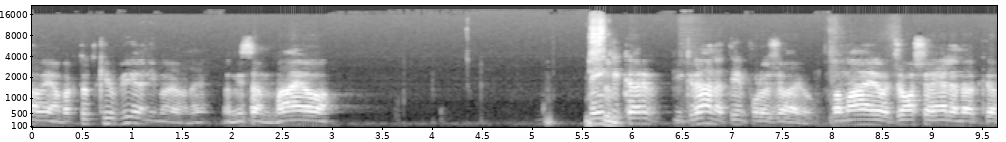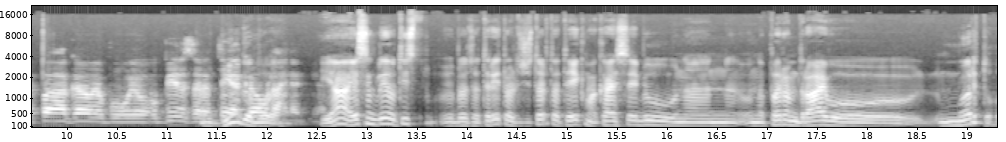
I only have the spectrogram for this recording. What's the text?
No, vem, ampak tudi QB-ja nimajo. Ne? Mislim, imajo Mislim- nekaj, kar igra na tem položaju. Pa imajo Josha Allena, ki pa ga bojo ubili zaradi tega, ga ker bojo. online. Ja, jaz sem gledal tisto, je bila to tretja ali četrta tekma, kaj se je bil na, na, na prvem drivu mrtev.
